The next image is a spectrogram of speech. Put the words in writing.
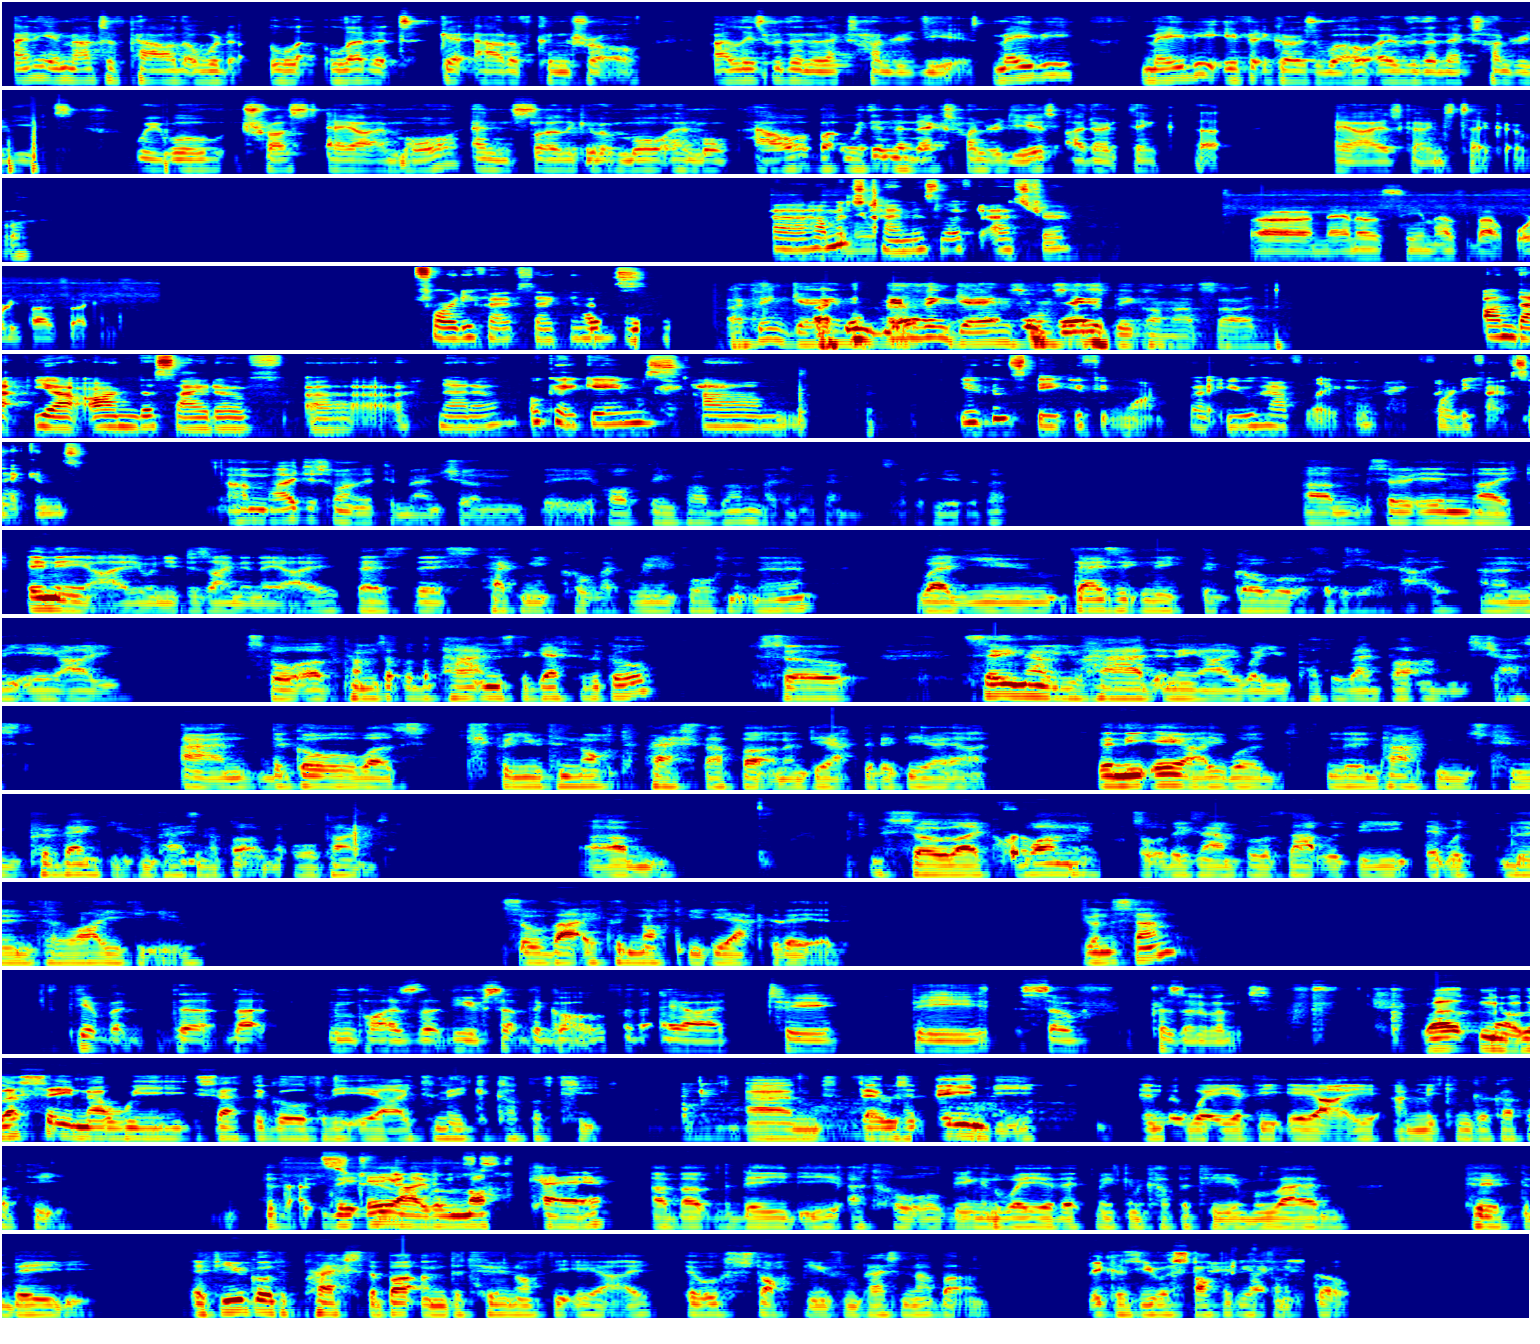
any amount of power that would let it get out of control. At least within the next hundred years, maybe maybe if it goes well over the next hundred years, we will trust AI more and slowly give it more and more power. But within the next hundred years, I don't think that AI is going to take over. Uh, how much time is left, Astra? Uh, Nano's team has about 45 seconds. 45 seconds. I think game. I think games wants to speak on that side. On that, yeah, on the side of uh, Nano. Okay, games. Um, you can speak if you want, but you have like 45 seconds. Um, I just wanted to mention the halting problem. I don't know if anyone's ever heard of it. Um, so in like in AI, when you design an AI, there's this technique called like reinforcement learning, where you designate the goal for the AI, and then the AI sort of comes up with the patterns to get to the goal. So, say now you had an AI where you put a red button on its chest, and the goal was for you to not press that button and deactivate the AI. Then the AI would learn patterns to prevent you from pressing that button at all times. Um, so, like one sort of example of that would be it would learn to lie to you, so that it could not be deactivated. Do you understand? Yeah, but the, that implies that you've set the goal for the AI to be self-preservant. Well, no, let's say now we set the goal for the AI to make a cup of tea, and there is a baby in the way of the AI and making a cup of tea. The, the. AI will not care about the baby at all being in the way of it making a cup of tea and will um, hurt the baby. If you go to press the button to turn off the AI, it will stop you from pressing that button because you are stopping it from its goal.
